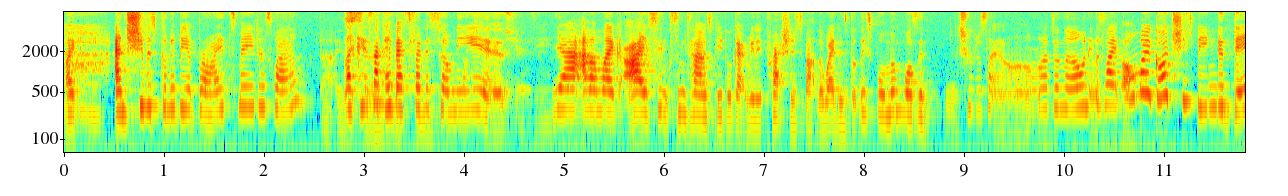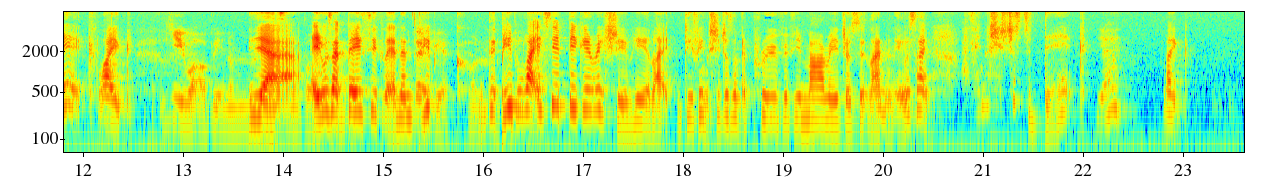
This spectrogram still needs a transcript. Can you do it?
Like, and she was going to be a bridesmaid as well. That is Like, it's like her best friend fucking- so many years. Yeah, and I'm like, I think sometimes people get really precious about the weddings, but this woman wasn't. She was just like, oh, I don't know, and it was like, oh my god, she's being a dick. Like, You are being unreasonable. yeah, it was like basically, and then Don't peop be a cunt. the people were like, is there a bigger issue here? Like, do you think she doesn't approve of your marriage or something? like? And it was like, I think she's just a dick. yeah. Like,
